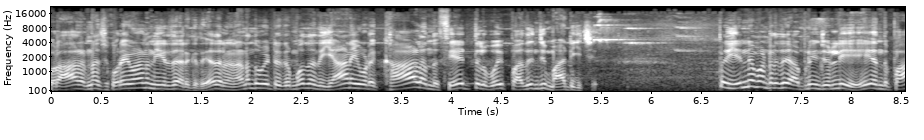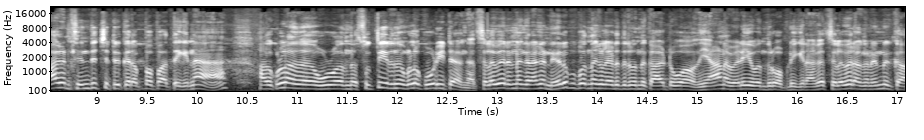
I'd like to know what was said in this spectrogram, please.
ஒரு ஆறு என்னாச்சு குறைவான நீர் தான் இருக்குது. அதில் நடந்து போயிட்டு இருக்கும்போது அந்த யானையோட கால் அந்த சேத்தில் போய் பதிஞ்சு மாட்டிக்கிச்சு. இப்போ என்ன பண்ணுறது அப்படின்னு சொல்லி அந்த பாகன் சிந்திச்சுட்டு இருக்கிறப்ப பார்த்தீங்கன்னா அதுக்குள்ளே அந்த சுற்றி இருந்தவங்கள கூடிட்டாங்க. சில பேர் என்னங்கிறாங்க நெருப்பு பந்தங்கள் எடுத்துகிட்டு வந்து காட்டுவோம் யானை வெளியே வந்துடும் அப்படிங்கிறாங்க. சில பேர் அங்கே நின்று கா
